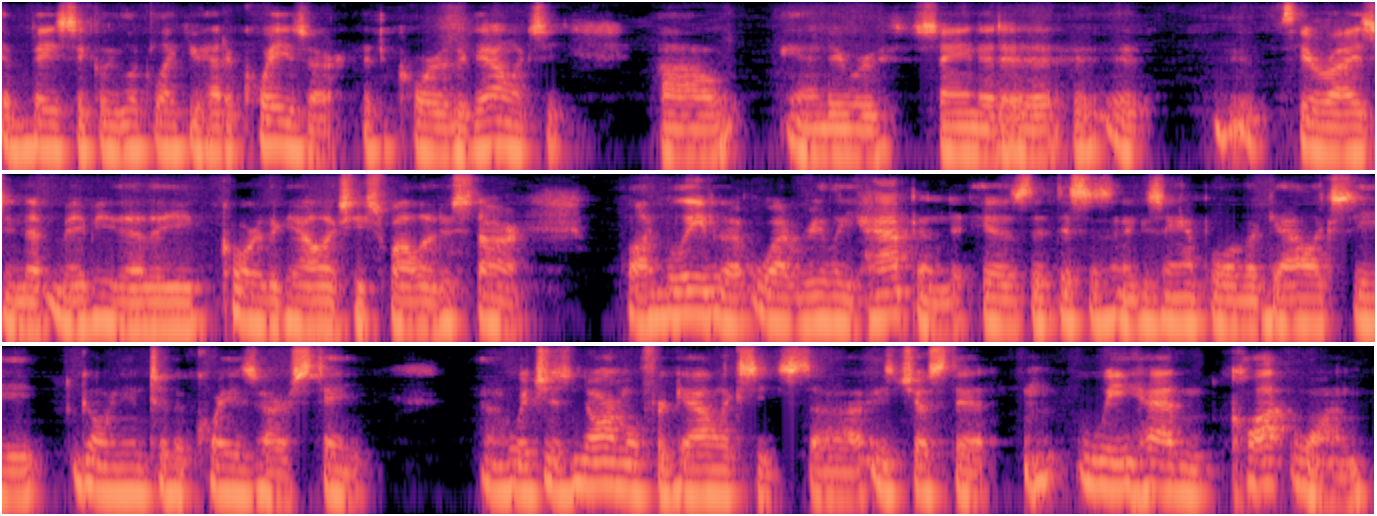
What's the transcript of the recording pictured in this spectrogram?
it basically looked like you had a quasar at the core of the galaxy, uh, and they were saying that it, it, theorizing that maybe the, the core of the galaxy swallowed a star. Well, I believe that what really happened is that this is an example of a galaxy going into the quasar state uh, which is normal for galaxies. Uh, it's just that we hadn't caught one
